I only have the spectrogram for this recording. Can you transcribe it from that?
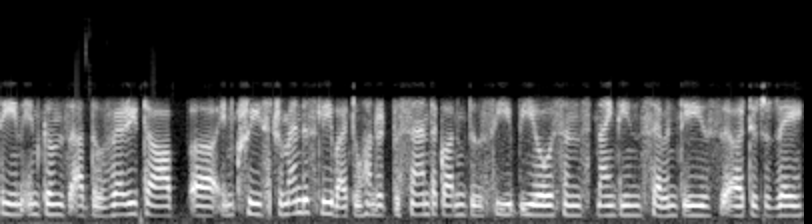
seen incomes at the very top uh, increase tremendously by 200% according to the CBO since 1970s uh, to today.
